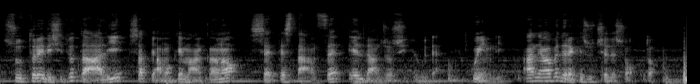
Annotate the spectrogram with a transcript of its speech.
Su 13 totali sappiamo che mancano 7 stanze e il dungeon si chiude. Quindi andiamo a vedere che succede sotto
